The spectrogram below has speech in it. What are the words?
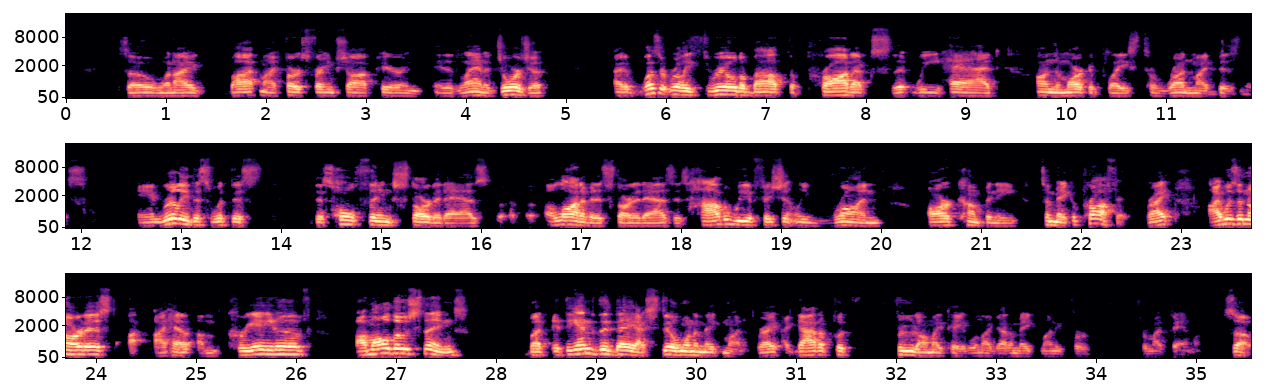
So when I bought my first frame shop here in, in Atlanta, Georgia, I wasn't really thrilled about the products that we had on the marketplace to run my business. And really this what this this whole thing started as a lot of it has started as is how do we efficiently run our company to make a profit, right? I was an artist, I, I have I'm creative, I'm all those things, but at the end of the day I still want to make money, right? I got to put food on my table and I got to make money for for my family. So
